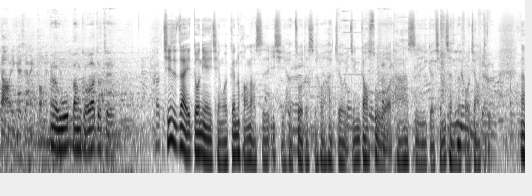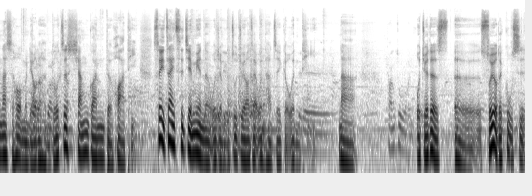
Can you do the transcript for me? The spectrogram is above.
到，应该是来讲的。呃，有帮助啊，就这。其实，在多年以前，我跟黄老师一起合作的时候，他就已经告诉我，他是一个虔诚的佛教徒。那那时候我们聊了很多这相关的话题，所以再次见面呢，我忍不住就要再问他这个问题。那我觉得，呃，所有的故事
